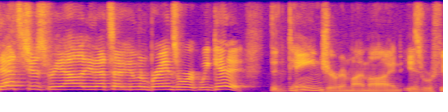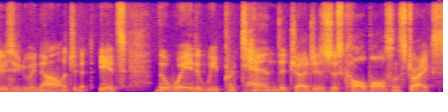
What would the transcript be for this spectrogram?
that's just reality. That's how human brains work. We get it. The danger, in my mind, is refusing to acknowledge it. It's the way that we pretend that judges just call balls and strikes,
